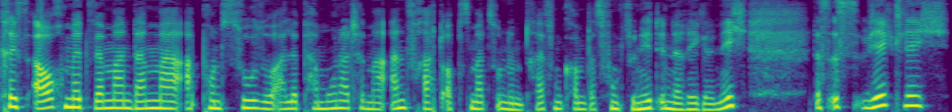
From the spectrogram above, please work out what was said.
Krieg's auch mit, wenn man dann mal ab und zu so alle paar Monate mal anfragt, ob es mal zu einem Treffen kommt. Das funktioniert in der Regel nicht. Das ist wirklich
